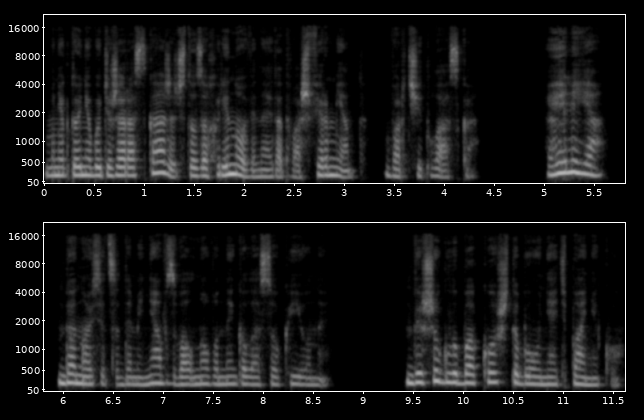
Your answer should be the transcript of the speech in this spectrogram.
«Мне кто-нибудь уже расскажет, что за хреновина этот ваш фермент?» — ворчит Ласка. «Элия!» — доносится до меня взволнованный голосок Юны. Дышу глубоко, чтобы унять панику.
